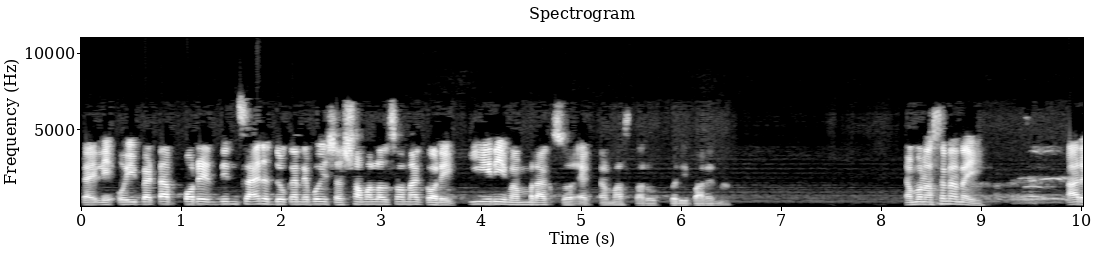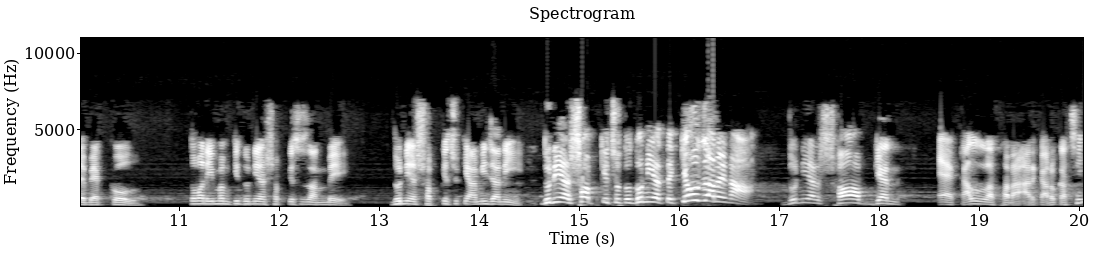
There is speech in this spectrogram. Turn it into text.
তাইলে ওই বেটা পরের দিন চায়ের দোকানে বৈশা সমালোচনা করে, কি এর ইমাম রাখছো? একটা মাস্টার উত্তরই পারে না। এমন আছে না নাই? আরে ব্যাককল, তোমার ইমাম কি দুনিয়ার সবকিছু জানবে? দুনিয়ার সবকিছু কি আমি জানি? দুনিয়ার সবকিছু তো দুনিয়াতে কেউ জানে না। দুনিয়ার সব জ্ঞান এক আল্লাহ ছাড়া আর কারও কাছে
